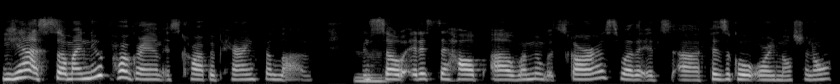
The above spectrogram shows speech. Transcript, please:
Yes. So my new program is called Preparing for Love. Mm. And so it is to help uh, women with scars, whether it's uh, physical or emotional,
